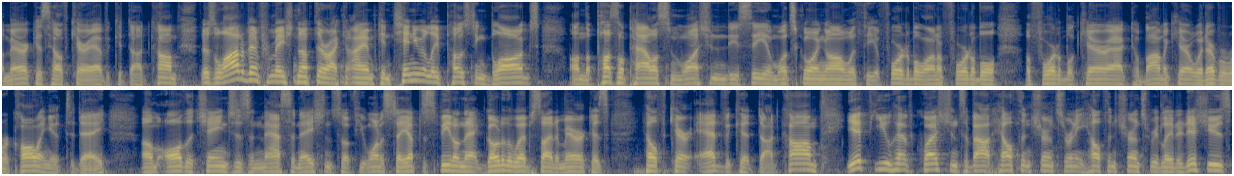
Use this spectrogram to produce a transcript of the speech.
americashealthcareadvocate.com. There's a lot of information up there. I, I am continually posting blogs on the Puzzle Palace in Washington, D.C., and what's going on with the Affordable, Unaffordable, Affordable Care Act, Obamacare, whatever we're calling it today. Um, all the changes and So if you want to stay up to speed on that, go to the website, americashealthcareadvocate.com. If you have questions about health insurance or any health insurance related issues,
